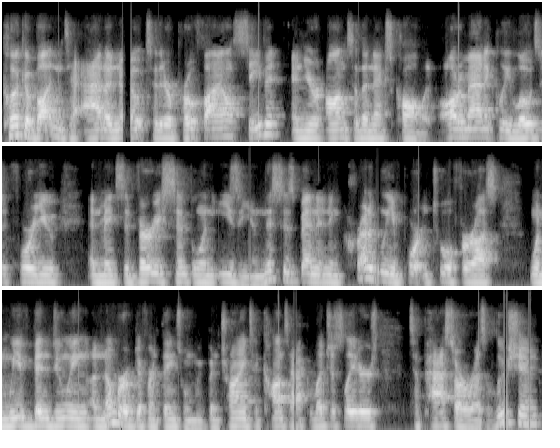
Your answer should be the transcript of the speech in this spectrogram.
click a button to add a note to their profile, save it, and you're on to the next call. It automatically loads it for you and makes it very simple and easy. And this has been an incredibly important tool for us when we've been doing a number of different things, when we've been trying to contact legislators to pass our resolution,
